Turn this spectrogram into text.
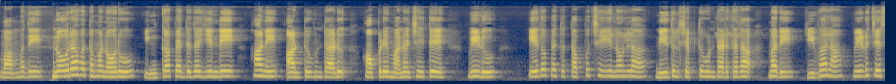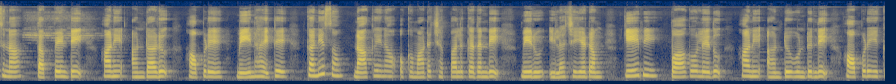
మా అమ్మది నోరావతమ్మ నోరు ఇంకా పెద్దదయ్యింది అని అంటూ ఉంటాడు. అప్పుడే మనోజ్ అయితే వీడు ఏదో పెద్ద తప్పు చేయనోళ్ళ నీతులు చెప్తూ ఉంటాడు కదా మరి ఇవాళ వీడు చేసిన తప్పేంటి అని అంటాడు. అప్పుడే మీనా అయితే కనీసం నాకైనా ఒక మాట చెప్పాలి కదండి మీరు ఇలా చేయటం ఏమీ బాగోలేదు అని అంటూ ఉంటుంది. అప్పుడు ఇక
